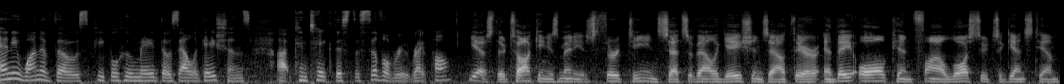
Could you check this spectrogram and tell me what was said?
any one of those people who who made those allegations uh, can take this the civil route, right, Paul? Yes, they're talking as many as 13 sets of allegations out there, and they all can file lawsuits against him.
